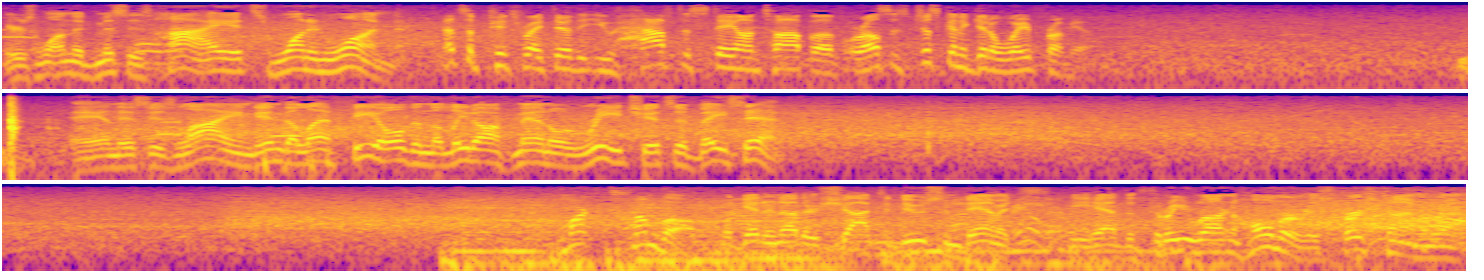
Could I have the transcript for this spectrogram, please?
Here's one that misses high. It's one and one. That's a pitch right there that you have to stay on top of, or else it's just going to get away from you. And this is lined into left field, and the leadoff man will reach. It's a base hit. Another shot to do some damage. He had the three-run homer his first time around.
